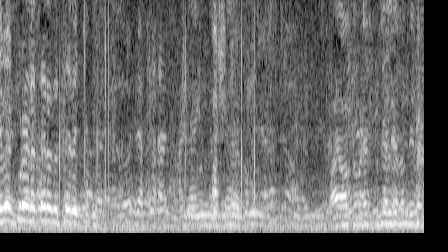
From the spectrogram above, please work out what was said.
এবার পুরাটা চার হাজার টাকা রেখে দিই পাঁচশো টাকা কমে ভাই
